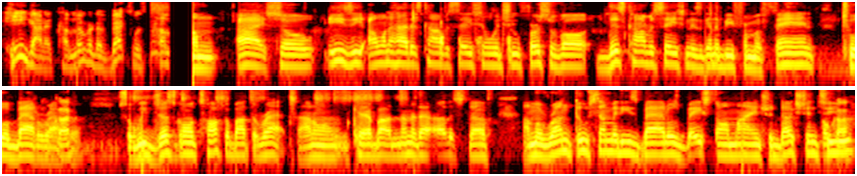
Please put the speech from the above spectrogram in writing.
he got to come. Remember, the vets was coming. Um, all right, so easy. I want to have this conversation with you. First of all, this conversation is going to be from a fan to a battle Okay. rapper. So we just gonna talk about the raps. I don't care about none of that other stuff. I'm gonna run through some of these battles based on my introduction to Okay. you.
